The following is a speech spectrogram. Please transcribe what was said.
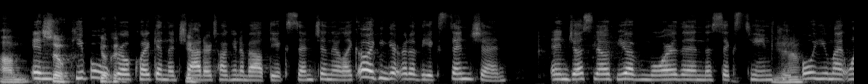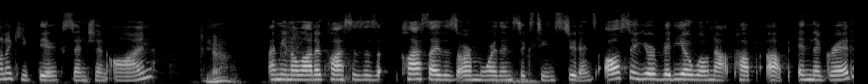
Um, And so people, real quick in the chat, are talking about the extension. They're like, oh, I can get rid of the extension. And just know if you have more than the 16 Yeah. people, you might want to keep the extension on. yeah, I mean, a lot of classes is, class sizes are more than 16 students. Also, your video will not pop up in the grid.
